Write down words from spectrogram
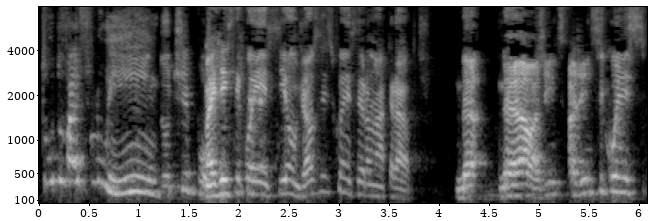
tudo vai fluindo, tipo... Mas eles se conheciam já ou vocês se conheceram na Craft? Não, não a, gente, a gente se conhecia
